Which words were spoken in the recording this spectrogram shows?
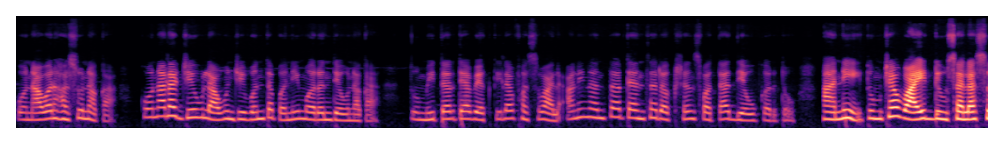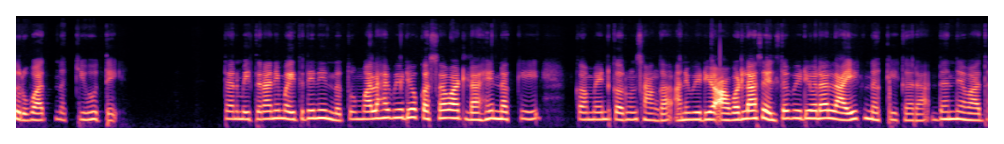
कोणावर हसू नका, कोणाला जीव लावून जिवंतपणी मरण देऊ नका. तुम्ही तर त्या व्यक्तीला फसवाल आणि नंतर त्यांचं रक्षण स्वतः देऊ करतो आणि तुमच्या वाईट दिवसाला सुरुवात नक्की होते. तर मित्रांनी मैत्रिणींनं तुम्हाला हा व्हिडिओ कसा वाटला हे नक्की कमेंट करून सांगा आणि व्हिडिओ आवडला असेल तर व्हिडिओला लाईक नक्की करा. धन्यवाद.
